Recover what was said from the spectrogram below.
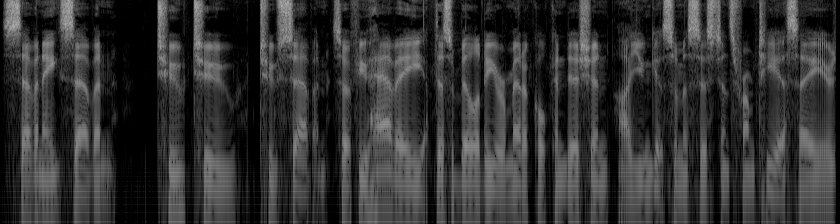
787 2227. So if you have a disability or medical condition, uh, you can get some assistance from TSA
